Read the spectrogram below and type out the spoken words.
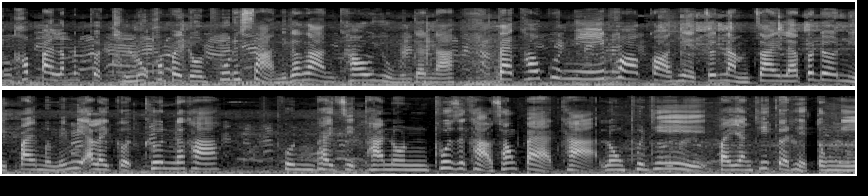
งเข้าไปแล้วมันเกิดทะลุเข้าไปโดนผู้โดยสารนี่ก็งานเข้าอยู่เหมือนกันนะ แต่เขาคนนี้พอก่อเหตุจนหนำใจแล้วก็เดินหนีไปเหมือนไม่มีอะไรเกิดขึ้นนะคะ คุณภัยจิตพานนท์ผู้สื่อข่าวช่อง 8 ค่ะ ลงพื้นที่ไปยังที่เกิดเหตุตรงนี้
